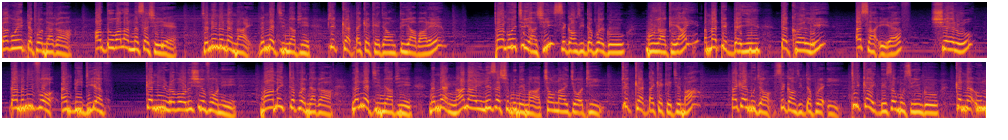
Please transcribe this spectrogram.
ကာကွယ်ရေးတပ်ဖွဲ့များကအောက်တိုဘာလ28ရက်ယနေ့နေ့၌လက်နက်ကြီးများဖြင့်ပစ်ခတ်တိုက်ခတ်ခဲ့ကြောင်းသိရပါတယ်။ဖန်ပွေးကျွရရှိစစ်ကောင်စီတပ်ဖွဲ့ကိုမုံရွာခရိုင်အမတ်တစ်တရင်တက်ခွဲလေး SRAF Shero Tamani for MPDF Kani Revolution for နှင့် မာမိတ်တပ်ဖွဲ့များကလက်နက်ကြီးများဖြင့်နနက်9:48မိနစ်မှ6နာရီကျော်အထိပြစ်ခတ်တိုက်ခတ်ခဲ့ခြင်းမှာတိုက်ခိုက်မှုကြောင့်စစ်ကောင်စီတပ်ဖွဲ့၏ထိခိုက်ဒေဆုံးမှုစီရင်ကိုကနအူးမ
